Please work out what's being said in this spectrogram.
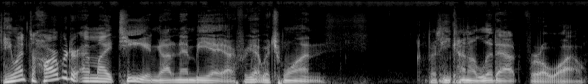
he went to Harvard or MIT and got an MBA. I forget which one, but he kind of lit out for a while.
